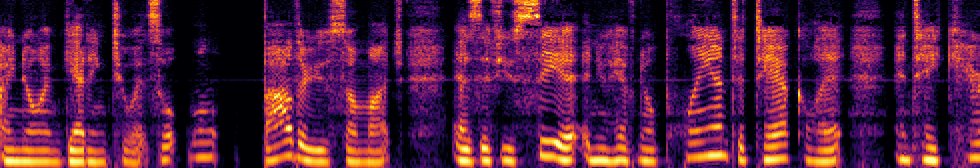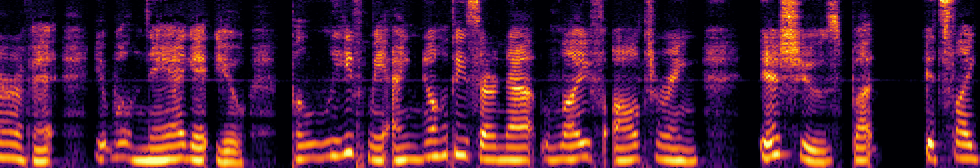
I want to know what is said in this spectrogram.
I know I'm getting to it. So it won't bother you so much as if you see it and you have no plan to tackle it and take care of it, it will nag at you. Believe me, I know these are not life altering issues, but it's like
